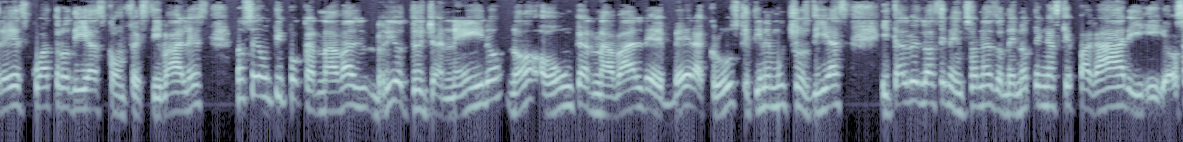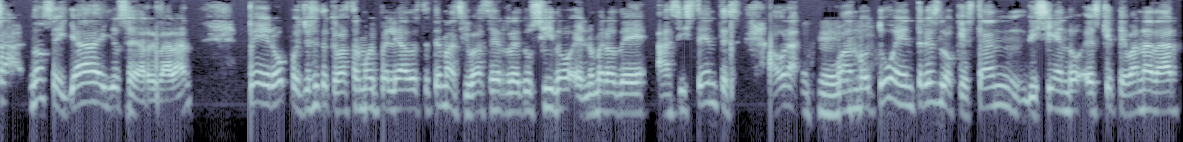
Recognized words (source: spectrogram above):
tres, cuatro días con festivales, no sé, un tipo carnaval Río de Janeiro, ¿no? O un carnaval de Veracruz que tiene muchos días y tal vez lo hacen en zonas donde no tengas que pagar y, y o sea, no sé, ya ellos se arreglarán, pero pues yo siento que va a estar muy peleado este tema, si va a ser reducido el número de asistentes. Ahora, cuando tú entres, lo que están diciendo es que te van a dar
